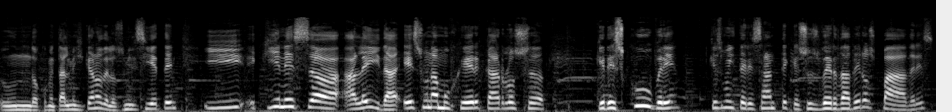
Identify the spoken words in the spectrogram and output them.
un documental mexicano de 2007. ¿Y quién es uh, Aleida? Es una mujer, Carlos, que descubre, que es muy interesante, que sus verdaderos padres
